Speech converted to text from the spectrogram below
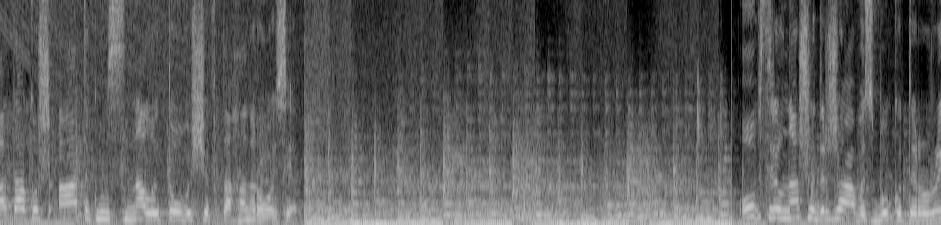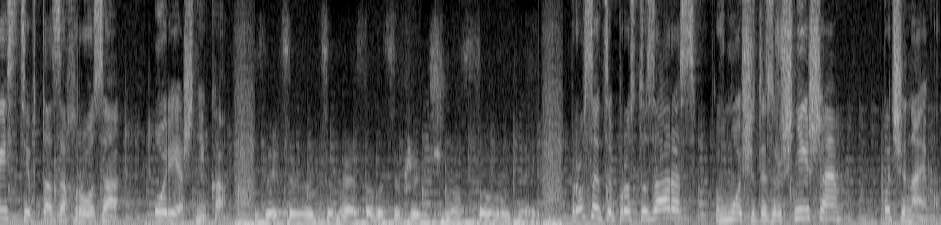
А також атакмс на литовище в Таганрозі. Обстріл нашої держави з боку терористів та загроза Орешніка. Здається, це має статися вже 18 грудня. Про все це просто зараз. Вмощити зручніше. Починаємо.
